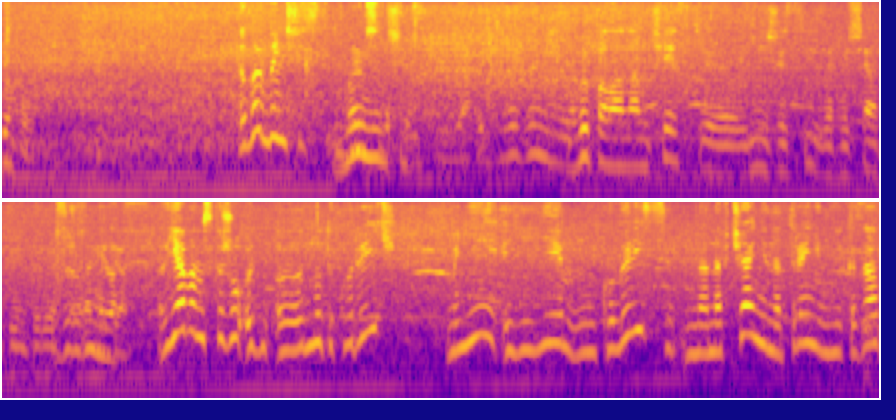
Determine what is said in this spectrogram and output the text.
його. То ви в меншості. Ми в меншості. Зрозуміло. Випала нам честь е, в меншості захищати інтереси Зрозуміло. громадян. Я вам скажу одну таку річ. Мені її колись на навчанні, на тренінгі казав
